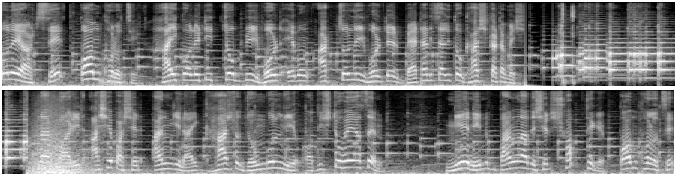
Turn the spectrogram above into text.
চলে আসছে কম খরচে হাই কোয়ালিটি চব্বিশ ভোল্ট এবং আটচল্লিশ ভোল্টের ব্যাটারি চালিত ঘাস কাটা মেশিন আপনার বাড়ির আশেপাশের আঙ্গিনায় ঘাস ও জঙ্গল নিয়ে অতিষ্ঠ হয়ে আছেন? নিয়ে নিন বাংলাদেশের সব থেকে কম খরচে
